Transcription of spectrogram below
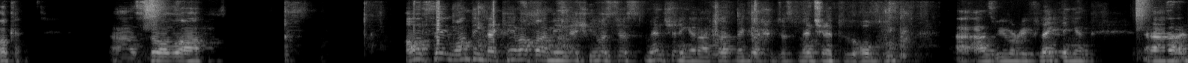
Okay. Uh, so uh, I'll say one thing that came up. I mean, she was just mentioning it. I thought maybe I should just mention it to the whole group uh, as we were reflecting. And uh,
